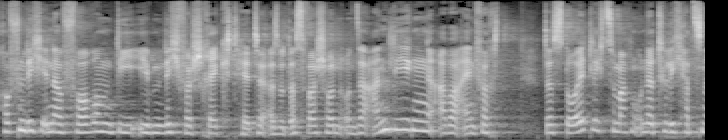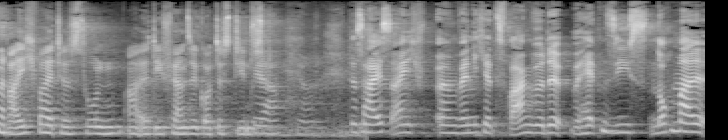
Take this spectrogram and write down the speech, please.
hoffentlich in einer Form, die eben nicht verschreckt hätte. Also das war schon unser Anliegen, aber einfach das deutlich zu machen. Und natürlich hat es eine Reichweite, so ein ARD-Fernsehgottesdienst. Ja, ja. Das heißt eigentlich, ähm, wenn ich jetzt fragen würde, hätten Sie es nochmal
